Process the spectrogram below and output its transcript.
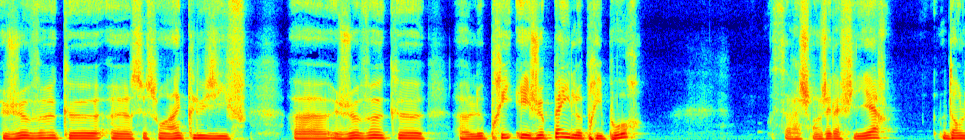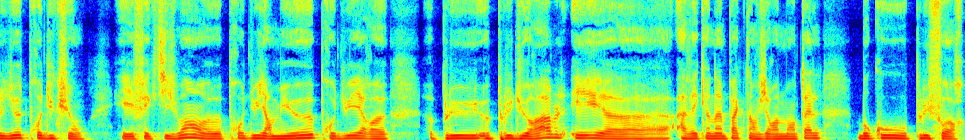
je veux que ce soit inclusif, euh, je veux que euh, le prix, et je paye le prix pour, ça va changer la filière dans le lieu de production. Et effectivement, euh, produire mieux, produire euh, plus, plus durable et euh, avec un impact environnemental beaucoup plus fort.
